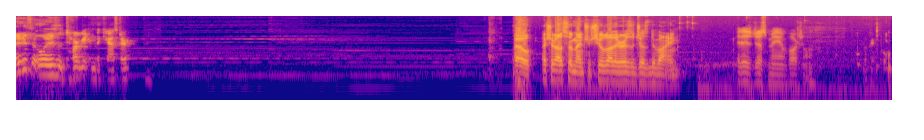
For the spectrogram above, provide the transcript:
I guess it always a target in the caster. Oh, I should also mention Shield Other is just divine. It is just me, unfortunately. Okay, cool.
